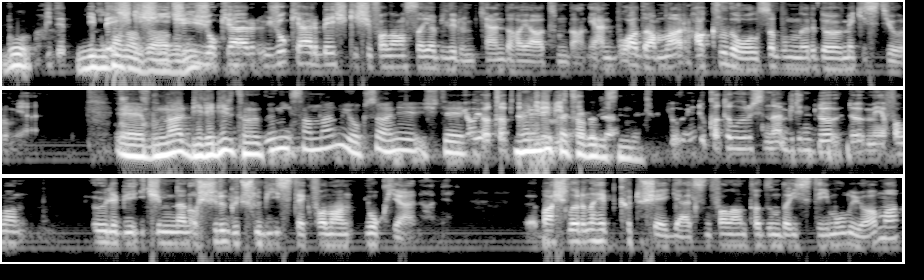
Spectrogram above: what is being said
Bu bir de bir beş kişi için Joker Joker 5 kişi falan sayabilirim kendi hayatımdan. Yani bu adamlar haklı da olsa bunları dövmek istiyorum yani. Ee, bunlar birebir tanıdığın insanlar mı yoksa hani işte yo, yo, tabii, tabii, ünlü kategorisinde? Yo, ünlü kategorisinden birini dö dövmeye falan öyle bir içimden aşırı güçlü bir istek falan yok yani hani. Ee, başlarına hep kötü şey gelsin falan tadında isteğim oluyor ama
